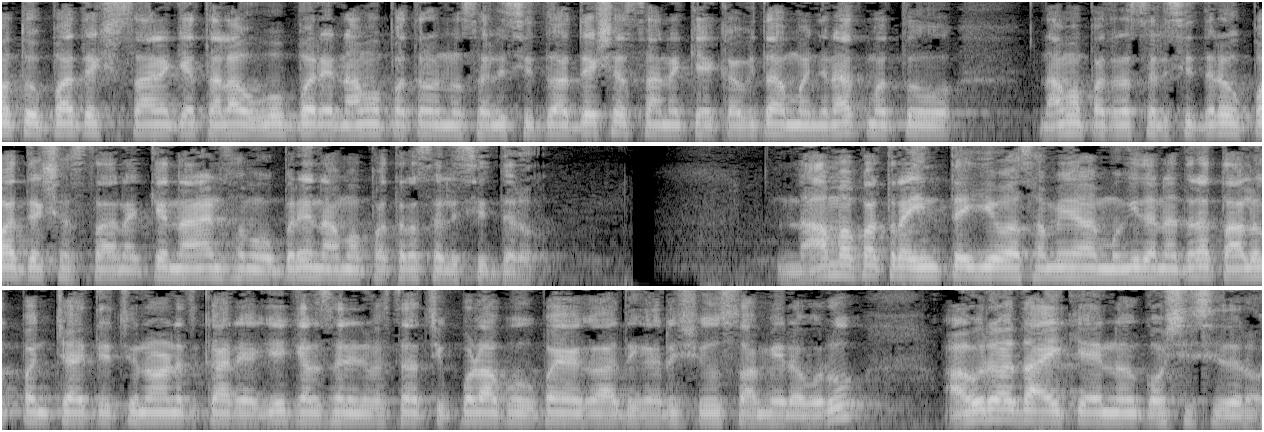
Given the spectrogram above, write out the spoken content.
ಮತ್ತು ಉಪಾಧ್ಯಕ್ಷ ಸ್ಥಾನಕ್ಕೆ ತಲಾ ಒಬ್ಬರೇ ನಾಮಪತ್ರವನ್ನು ಸಲ್ಲಿಸಿದ್ದು, ಅಧ್ಯಕ್ಷ ಸ್ಥಾನಕ್ಕೆ ಕವಿತಾ ಮಂಜುನಾಥ್ ಮತ್ತು ನಾಮಪತ್ರ ಸಲ್ಲಿಸಿದ್ದರೆ ಉಪಾಧ್ಯಕ್ಷ ಸ್ಥಾನಕ್ಕೆ ನಾರಾಯಣಸ್ವಾಮಿ ಒಬ್ಬರೇ ನಾಮಪತ್ರ ಸಲ್ಲಿಸಿದ್ದರು. ನಾಮಪತ್ರ ಹಿಂತೆಗೆಯುವ ಸಮಯ ಮುಗಿದ ನಂತರ ತಾಲೂಕ್ ಪಂಚಾಯಿತಿ ಚುನಾವಣಾಧಿಕಾರಿಯಾಗಿ ಕೆಲಸ ನಿರ್ವಹಿಸಿದ ಚಿಕ್ಕಬಳ್ಳಾಪುರ ಉಪಯೋಗಾಧಿಕಾರಿ ಶಿವಸ್ವಾಮಿರವರು ಅವಿರೋಧ ಆಯ್ಕೆಯನ್ನು ಘೋಷಿಸಿದರು.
